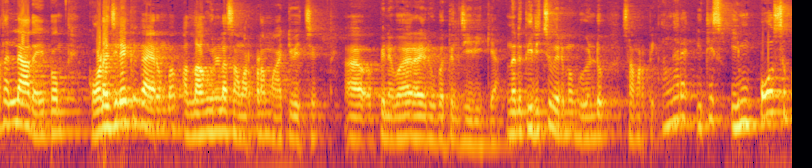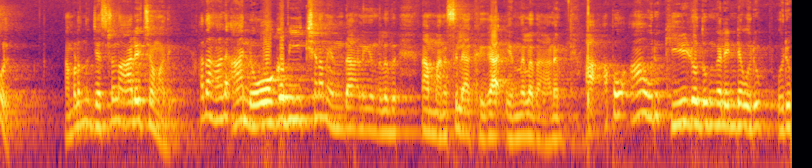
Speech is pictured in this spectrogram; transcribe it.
അതല്ലാതെ ഇപ്പം കോളേജിലേക്ക് കയറുമ്പോൾ അള്ളാഹുവിനുള്ള സമർപ്പണം മാറ്റിവെച്ച് പിന്നെ വേറെ രൂപത്തിൽ ജീവിക്കുക എന്നിട്ട് തിരിച്ചു വരുമ്പോൾ വീണ്ടും സമർപ്പിക്കുക അങ്ങനെ ഇറ്റ് ഈസ് ഇമ്പോസിബിൾ നമ്മളൊന്ന് ജസ്റ്റ് ഒന്ന് ആലോചിച്ചാൽ മതി. അതാണ് ആ ലോകവീക്ഷണം എന്താണ് എന്നുള്ളത് നാം മനസ്സിലാക്കുക എന്നുള്ളതാണ്. അപ്പോൾ ആ ഒരു കീഴൊതുങ്ങലിന്റെ ഒരു ഒരു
